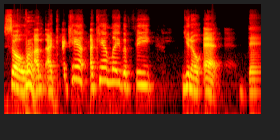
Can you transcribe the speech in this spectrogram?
So right. I, I can't I can't lay the feet, you know, at that,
